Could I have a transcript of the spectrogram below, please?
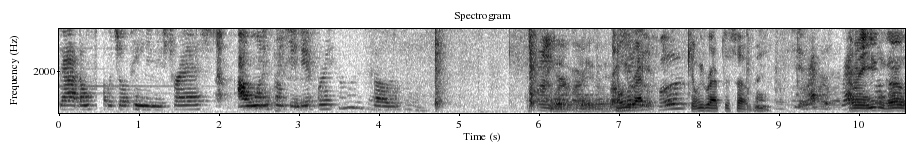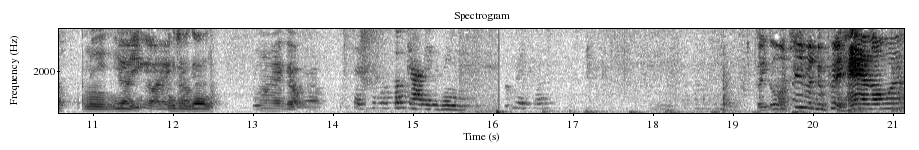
that I don't fuck with your opinion is trash. I wanted something different. So, I ain't worried about it. can we wrap can we wrap this up, man? shit, wrap it- wrap I mean, you can go. I mean, you, Yeah, you can go ahead you and just go. go. Go ahead and go, bro. Fuck y'all niggas in. I'm ready for it. Where you going? You even do? Put his hands on one?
